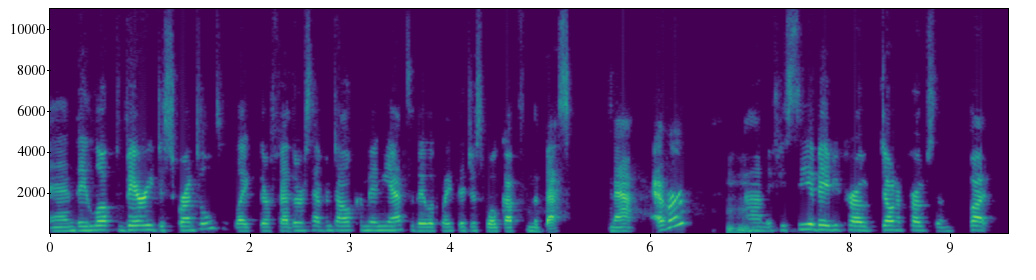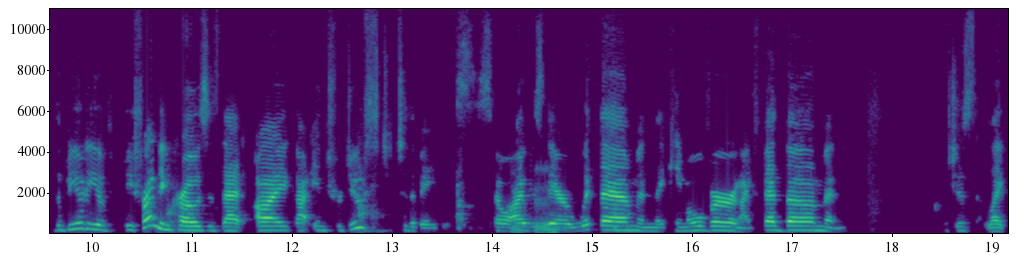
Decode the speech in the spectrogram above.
And they look very disgruntled, like their feathers haven't all come in yet. So they look like they just woke up from the best nap ever. Mm-hmm. Um, if you see a baby crow, don't approach them. But the beauty of befriending crows is that I got introduced to the babies. So okay. I was there with them and they came over and I fed them and which is like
